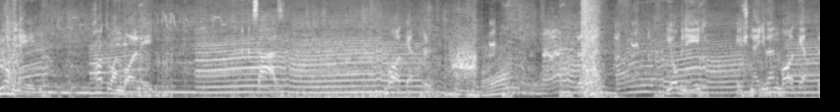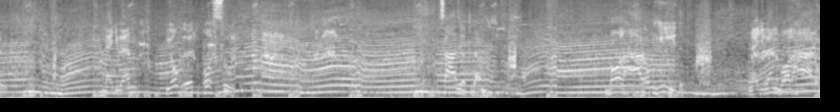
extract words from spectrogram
jobb 4, 60 bal 4, 100, bal 2, 40 bal 2, 40, jobb 5 hosszú, 150, bal 3 híd, 40 bal 3,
